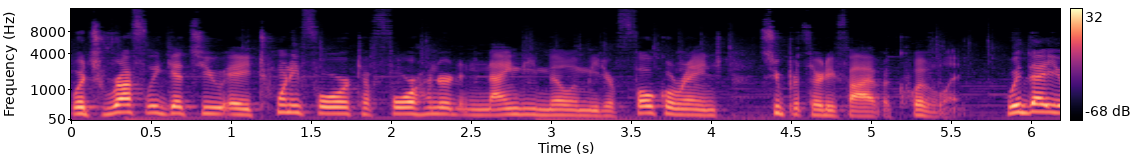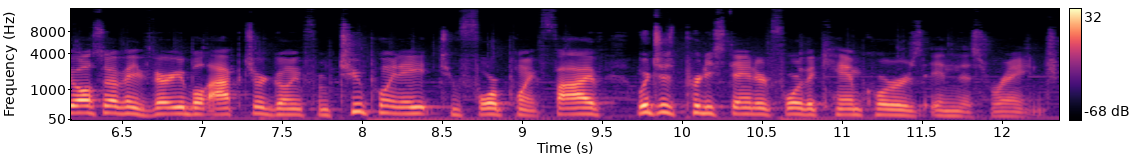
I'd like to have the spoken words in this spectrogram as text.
which roughly gets you a 24 to 490 millimeter focal range Super 35 equivalent. With that, you also have a variable aperture going from 2.8 to 4.5, which is pretty standard for the camcorders in this range.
